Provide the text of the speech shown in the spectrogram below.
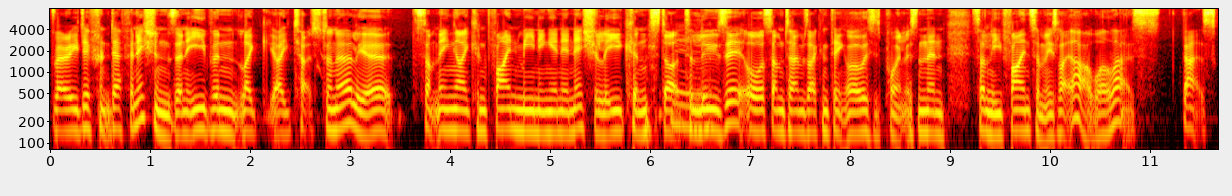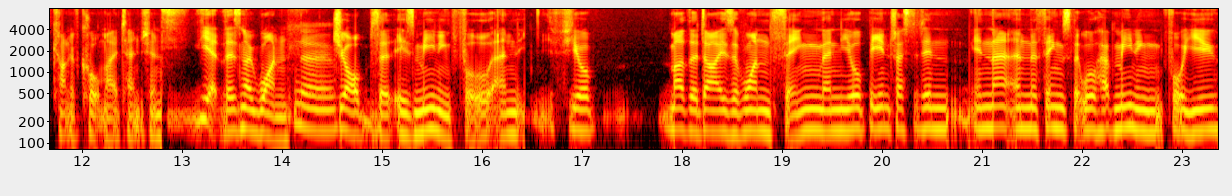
very different definitions, and even like I touched on earlier, something I can find meaning in initially can start to lose it, or sometimes I can think, well, this is pointless, and then suddenly you find something. It's like, oh, well, that's that's kind of caught my attention. Yeah, there's no one No. job that is meaningful, and if your mother dies of one thing, then you'll be interested in in that, and the things that will have meaning for you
